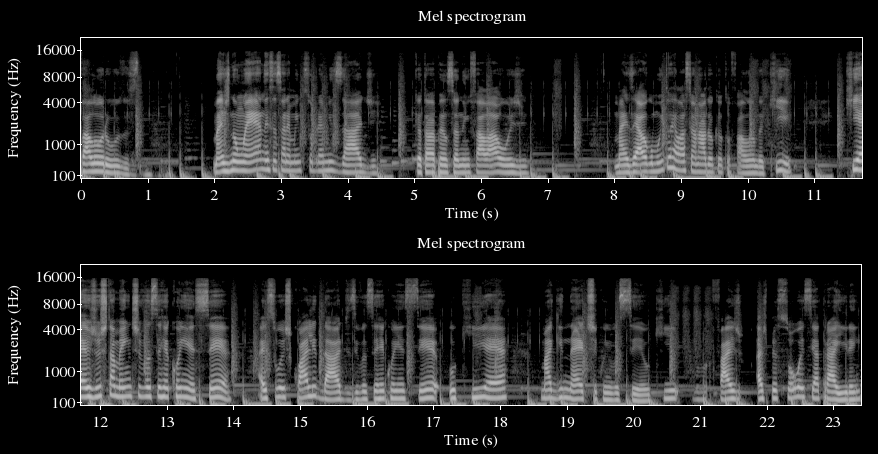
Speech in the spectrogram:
valoroso. Assim. Mas não é necessariamente sobre amizade que eu tava pensando em falar hoje. Mas é algo muito relacionado ao que eu tô falando aqui, que é justamente você reconhecer as suas qualidades e você reconhecer o que é magnético em você, o que faz as pessoas se atraírem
